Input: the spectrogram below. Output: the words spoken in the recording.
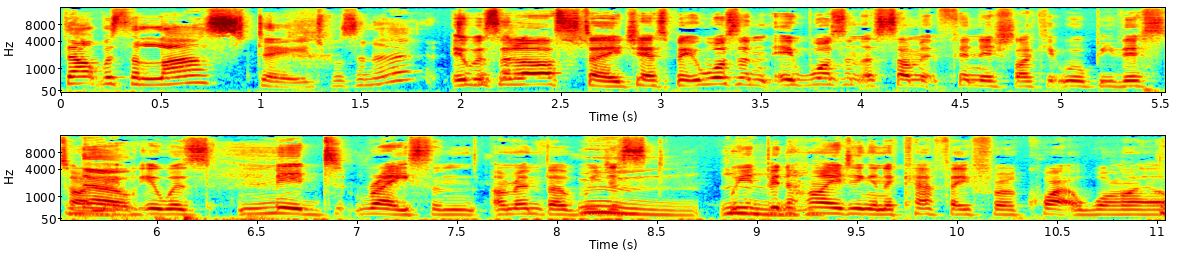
that was the last stage, wasn't it? It was the last stage, yes, but it wasn't. It wasn't a summit finish like it will be this time. No. It, it was mid race, and I remember we just mm, we'd mm. been hiding in a cafe for quite a while,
